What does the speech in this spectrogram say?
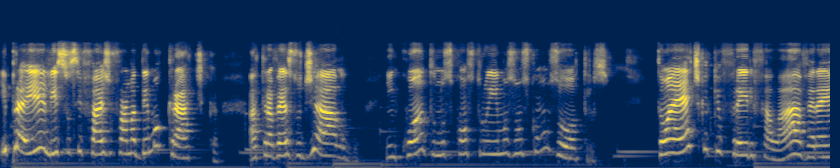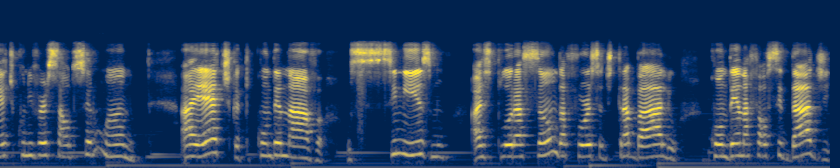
E para ele isso se faz de forma democrática, através do diálogo, enquanto nos construímos uns com os outros. Então, a ética que o Freire falava era a ética universal do ser humano, a ética que condenava o cinismo, a exploração da força de trabalho, condena a falsidade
